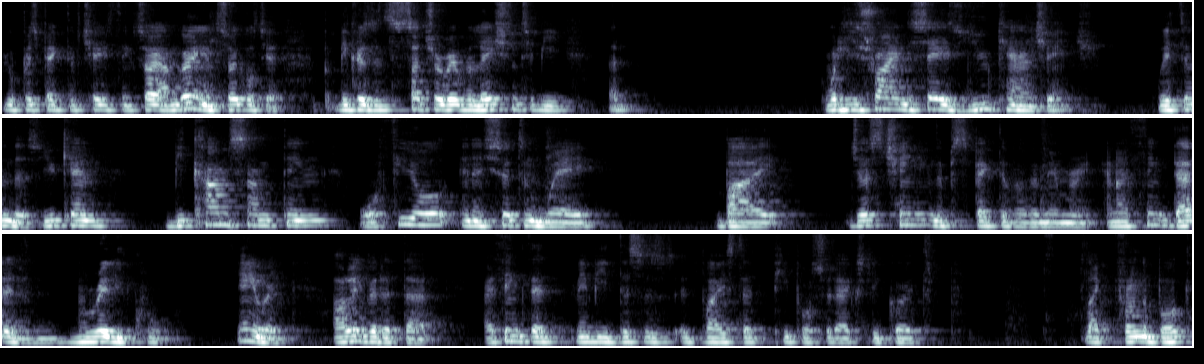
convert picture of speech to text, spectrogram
your perspective change things. Sorry, I'm going in circles here, but because it's such a revelation to me that what he's trying to say is you can change within this. You can become something or feel in a certain way by just changing the perspective of a memory. And I think that is really cool. Anyway, I'll leave it at that. I think that maybe this is advice that people should actually go through, like from the book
